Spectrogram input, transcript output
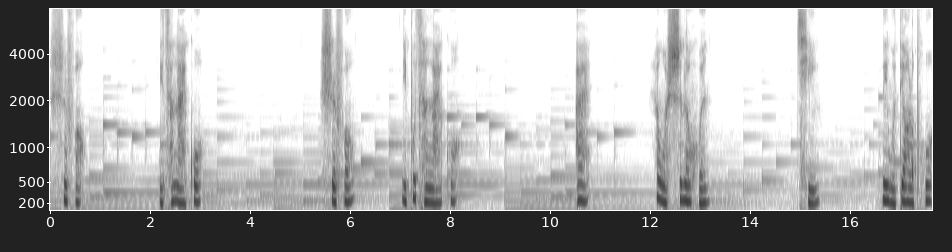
是否你曾来过？是否你不曾来过？爱让我失了魂，情令我掉了魄。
